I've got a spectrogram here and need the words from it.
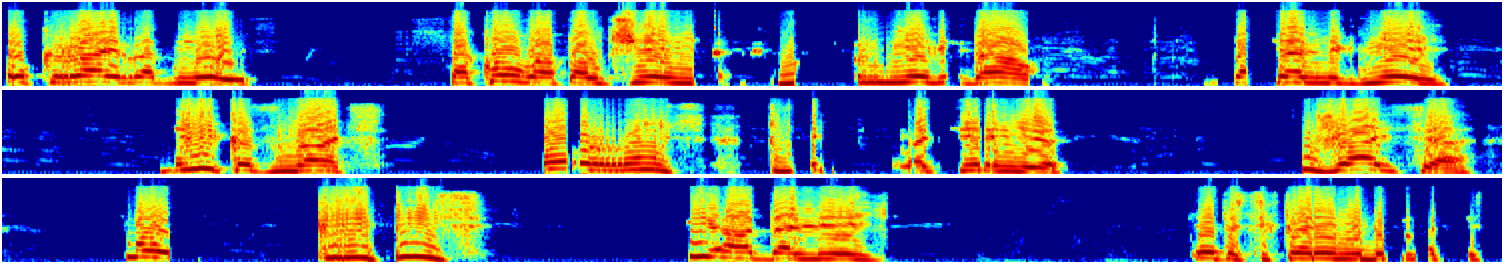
О край родной, такого ополчения не видал начальных дней. Велико знать, о, Русь, твое значение, ужайся, но крепись и одолей. Это стихотворение было написано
